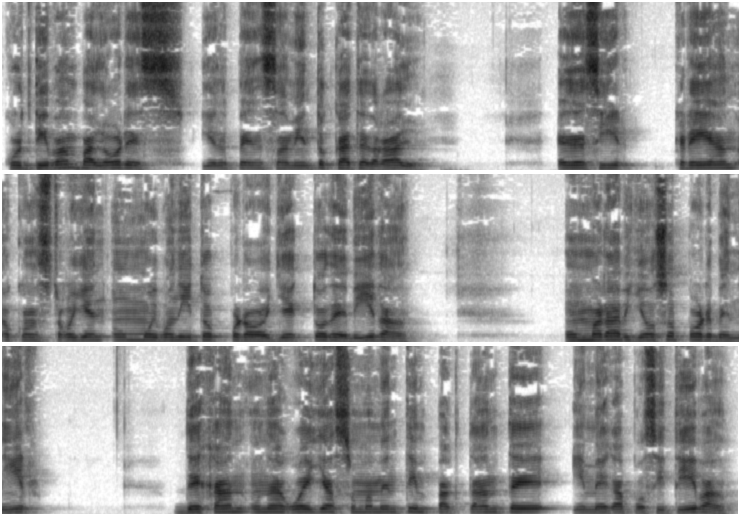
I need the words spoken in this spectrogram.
Cultivan valores y el pensamiento catedral, es decir, crean o construyen un muy bonito proyecto de vida, un maravilloso porvenir. Dejan una huella sumamente impactante y mega positiva,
